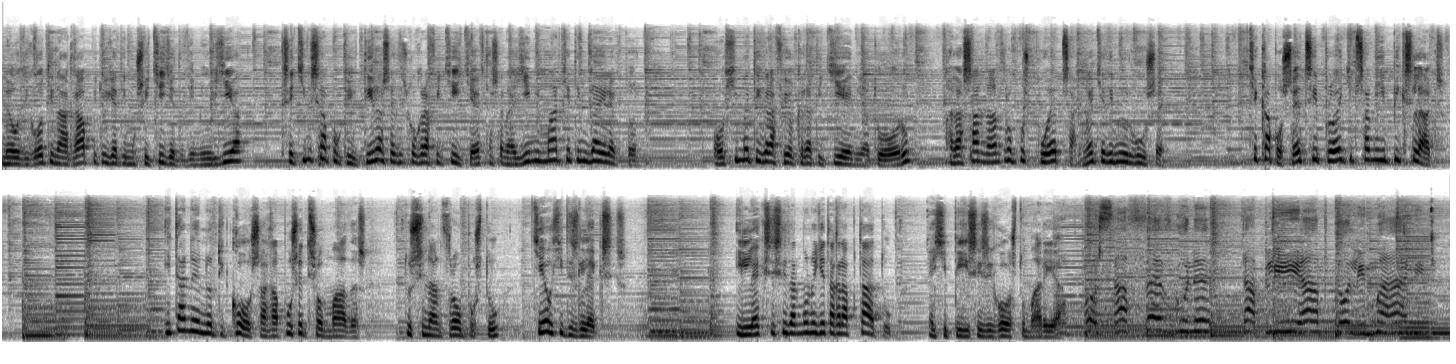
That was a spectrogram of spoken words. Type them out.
Με οδηγό την αγάπη του για τη μουσική και τη δημιουργία, ξεκίνησε από κλητήρα σε δισκογραφική και έφτασε να γίνει marketing director. Όχι με τη γραφειοκρατική έννοια του όρου, αλλά σαν άνθρωπος που έψαχνε και δημιουργούσε. Και κάπως έτσι προέκυψαν οι Pixlax. Ήταν ενωτικός, αγαπούσε τις ομάδες, τους συνανθρώπους του και όχι τις λέξεις. Οι λέξεις ήταν μόνο για τα γραπτά του, έχει πει η σύζυγός του Μαρία. Πώς θα φεύγουνε τα πλοία από το λιμάνι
